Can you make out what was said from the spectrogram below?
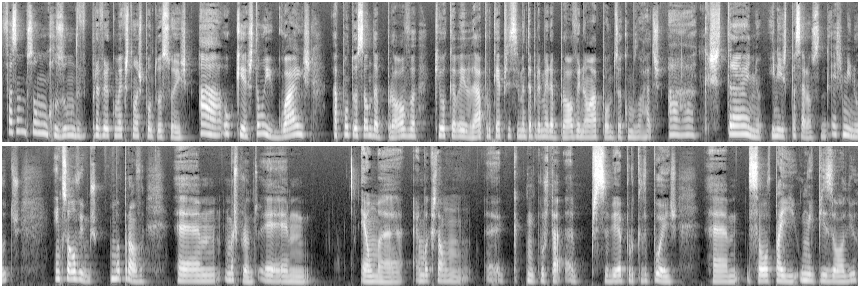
façam-me só um resumo de, para ver como é que estão as pontuações. Ah, o quê? Estão iguais à pontuação da prova que eu acabei de dar, porque é precisamente a primeira prova e não há pontos acumulados. Ah, que estranho! E nisto passaram-se 10 minutos em que só ouvimos uma prova. Um, mas pronto, é, é, uma, é uma questão eh, que me custa a perceber, porque depois um, só houve para aí um episódio,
